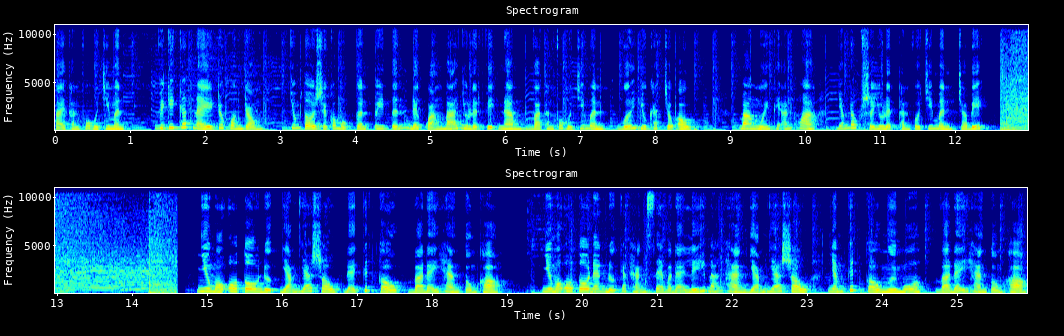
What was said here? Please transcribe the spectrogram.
tại thành phố Hồ Chí Minh. Việc ký kết này rất quan trọng chúng tôi sẽ có một kênh uy tín để quảng bá du lịch Việt Nam và thành phố Hồ Chí Minh với du khách châu Âu. Bà Nguyễn Thị Ánh Hoa, giám đốc Sở Du lịch thành phố Hồ Chí Minh cho biết. Nhiều mẫu ô tô được giảm giá sâu để kích cầu và đẩy hàng tồn kho. Nhiều mẫu ô tô đang được các hãng xe và đại lý bán hàng giảm giá sâu nhằm kích cầu người mua và đẩy hàng tồn kho.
